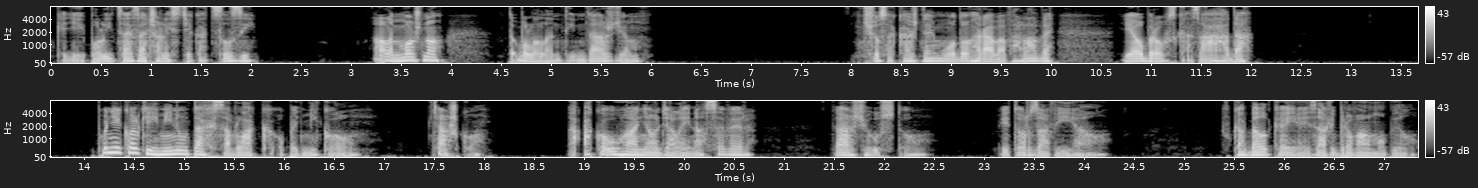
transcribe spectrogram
keď jej po lícach začali stekať slzy. Ale možno to bolo len tým dažďom. Čo sa každému odohráva v hlave, je obrovská záhada. Po niekoľkých minútach sa vlak opäť mykol. Ťažko, a ako uháňal ďalej na sever, dážď hustol. Vietor zavíjal. V kabelke jej zavibroval mobil.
